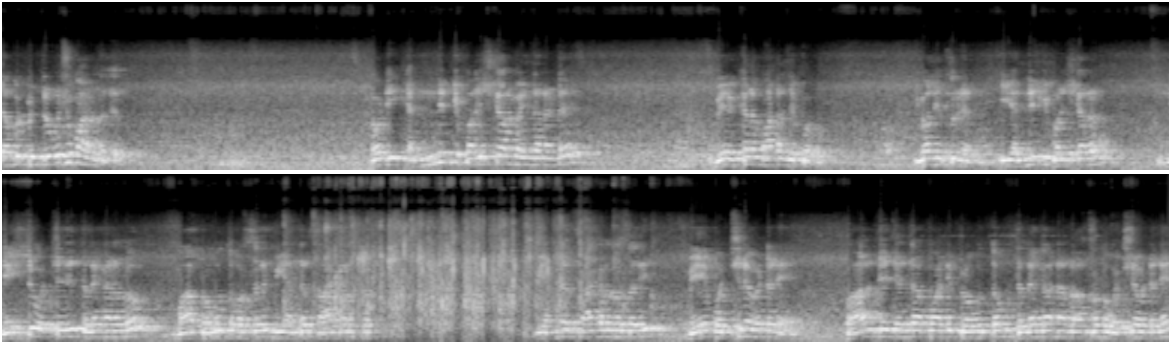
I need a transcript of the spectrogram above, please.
డబ్బులు బెడ్రూమ్ గురించి మాట్లాడలేదు కాబట్టి అన్నిటికీ పరిష్కారం ఏంటంటే మేము ఎక్కడ మాటలు చెప్పాము. ఇవాళ చెప్తున్నాను ఈ అన్నిటికీ పరిష్కారం నెక్స్ట్ వచ్చేది తెలంగాణలో మా ప్రభుత్వం వస్తుంది మీ అందరి సహకారంతో మీ అందరి సహకారం వస్తుంది. మేము వచ్చిన వెంటనే భారతీయ జనతా పార్టీ ప్రభుత్వం తెలంగాణ రాష్ట్రంలో వచ్చిన వెంటనే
